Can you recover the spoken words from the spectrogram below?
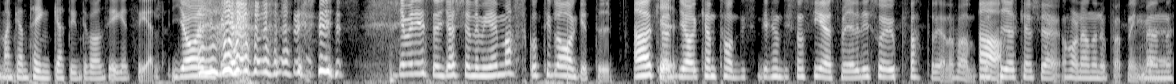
man kan tänka att det inte var ens eget fel. Ja, jag, precis. Ja, men det är så, jag känner mig, jag är maskot till laget typ. Ja, Så Okej, att jag kan, ta, jag kan distanseras mig, eller det är så jag uppfattar det i alla fall. Ja. Mattias kanske har en annan uppfattning men Eh,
